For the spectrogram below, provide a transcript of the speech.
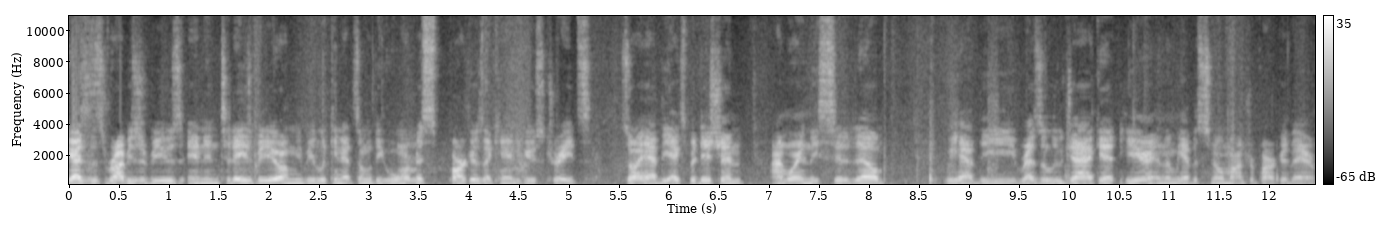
guys, this is Robby's Reviews, and in today's video I'm going to be looking at some of the warmest parkas that Canada Goose creates. So I have the Expedition, I'm wearing the Citadel, we have the Resolute jacket here, and then we have the Snow Mantra parka there.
